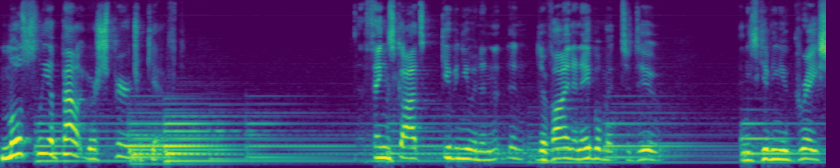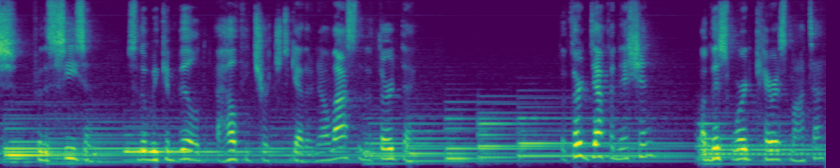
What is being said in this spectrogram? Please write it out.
mostly about your spiritual gift. The things God's given you in divine enablement to do. And He's giving you grace for the season so that we can build a healthy church together. Now, lastly, the third thing the third definition of this word charismata,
